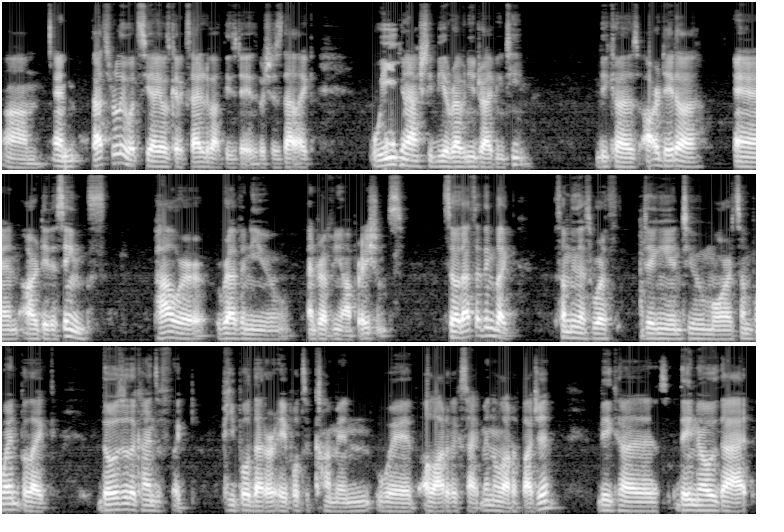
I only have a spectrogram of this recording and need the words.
Um, and that's really what CIOs get excited about these days, which is that like we can actually be a revenue driving team because our data and our data syncs power revenue and revenue operations. So that's I think like something that's worth digging into more at some point. But like those are the kinds of like people that are able to come in with a lot of excitement, a lot of budget, because they know that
